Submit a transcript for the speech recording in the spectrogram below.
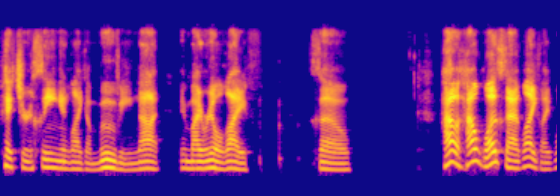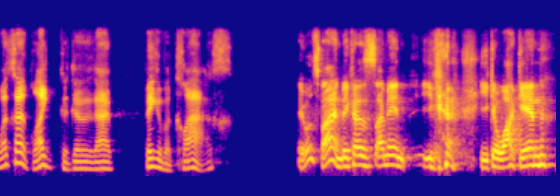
picture seeing in like a movie, not in my real life. So, how how was that like? Like, what's that like to go to that big of a class? It was fine because I mean, you can, you can walk in,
